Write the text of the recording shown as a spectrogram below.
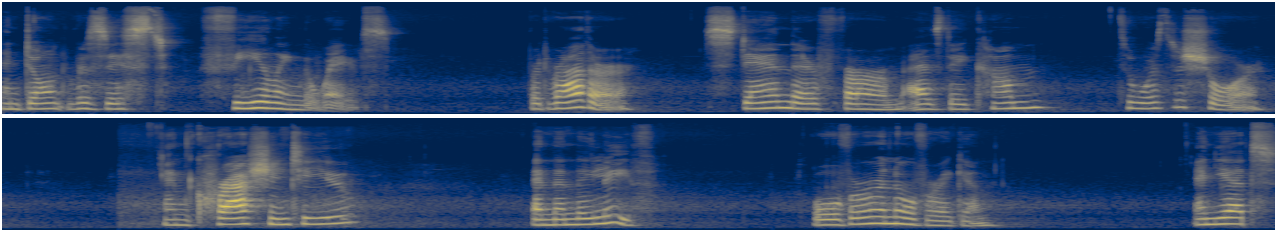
And don't resist feeling the waves, but rather stand there firm as they come towards the shore and crash into you, and then they leave over and over again. And yet,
